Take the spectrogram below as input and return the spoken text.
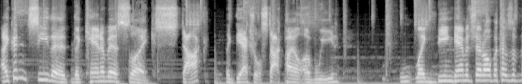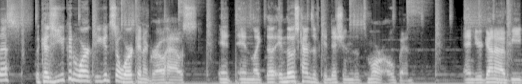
I couldn't see the the cannabis like stock, like the actual stockpile of weed like being damaged at all because of this? Because you could work you could still work in a grow house in, in like the in those kinds of conditions it's more open. And you're gonna be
